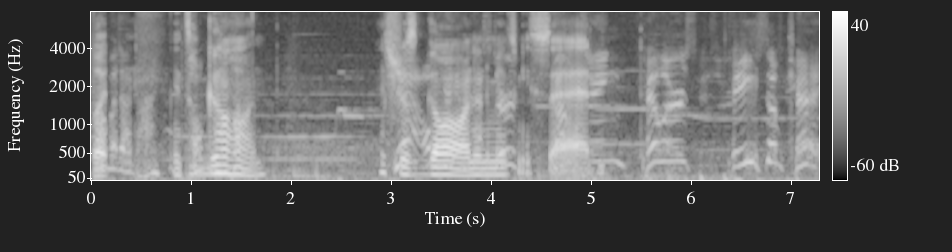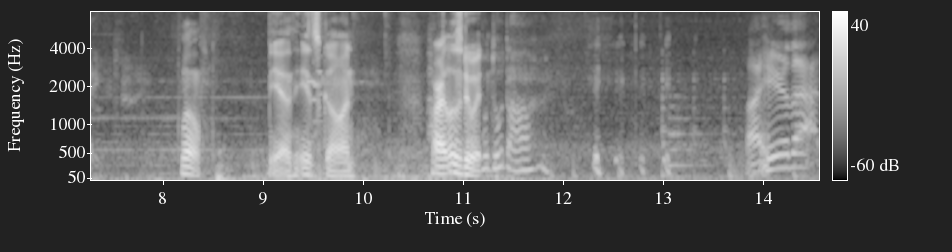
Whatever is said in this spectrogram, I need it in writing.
but it's gone. It's just gone, and it makes me sad. Pillars, piece of cake. Well, yeah, it's gone. All right, let's do it. I hear that.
